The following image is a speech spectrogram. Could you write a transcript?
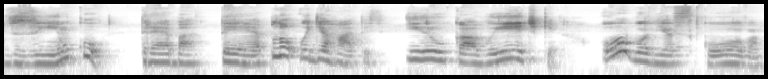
Взимку треба тепло одягатись і рукавички обов'язково.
